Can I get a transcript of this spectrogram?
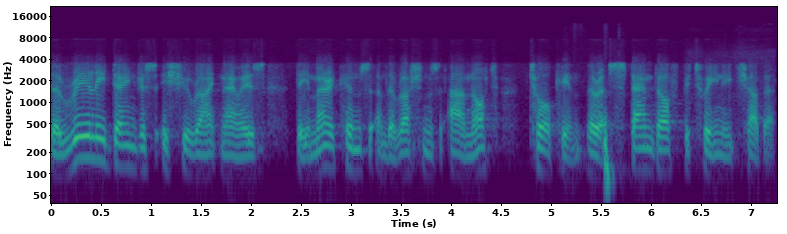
the really dangerous issue right now is the Americans and the Russians are not talking, they're at standoff between each other.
